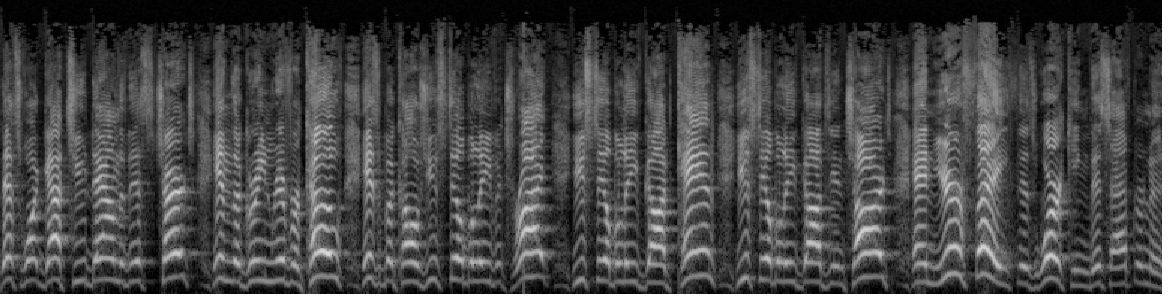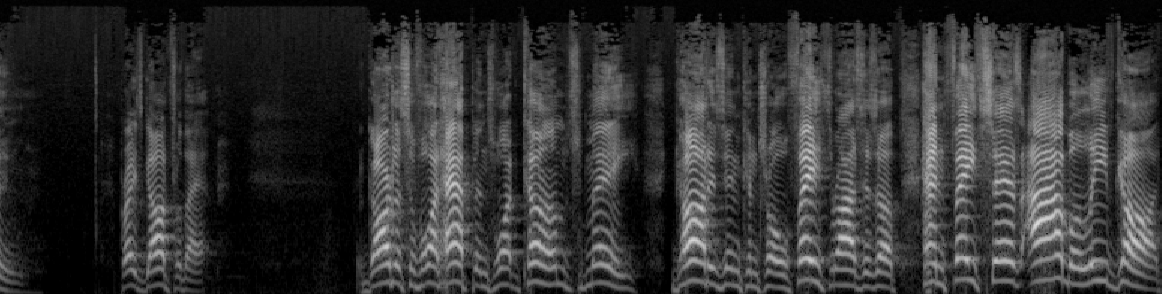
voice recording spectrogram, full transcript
That's what got you down to this church in the Green River Cove, is because you still believe it's right, you still believe God can, you still believe God's in charge, and your faith is working this afternoon. Praise God for that. Regardless of what happens, what comes may, God is in control. Faith rises up. And faith says, I believe God,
